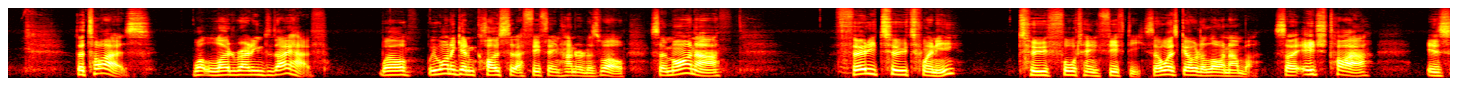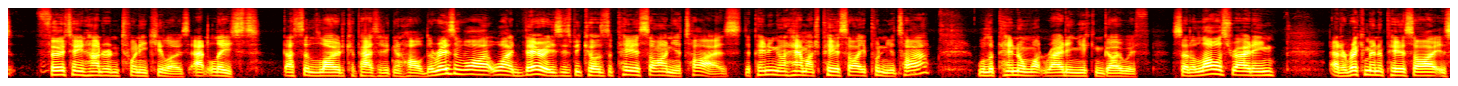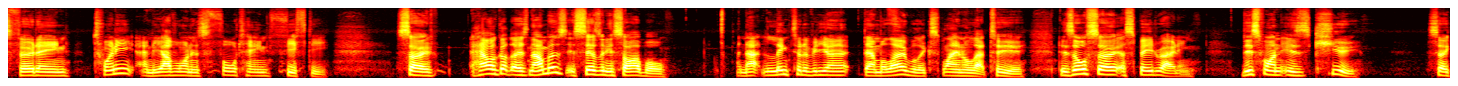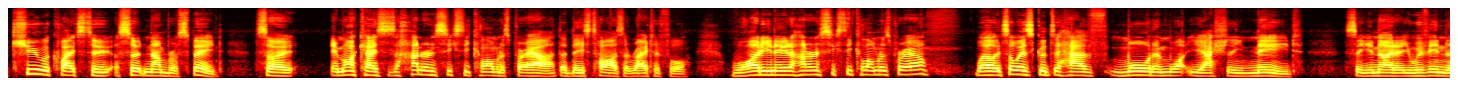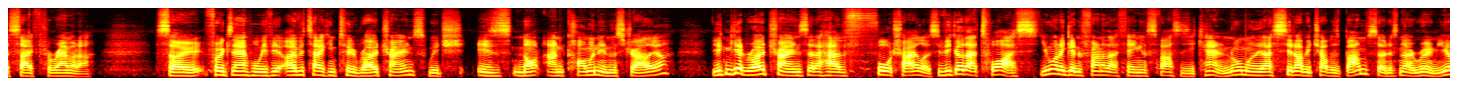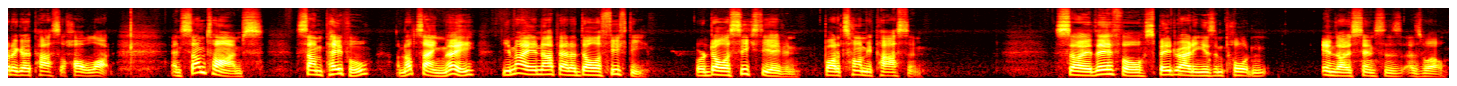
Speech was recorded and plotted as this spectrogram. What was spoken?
The tires, what load rating do they have? Well, we want to get them close to that 1500 as well. So mine are 3220 to 1450. So always go with a lower number. So each tire is 1320 kilos at least. That's the load capacity it can hold. The reason why, why it varies is because the PSI on your tires, depending on how much PSI you put in your tire, will depend on what rating you can go with. So the lowest rating at a recommended PSI is 1320 and the other one is 1450. So how I got those numbers, it says on your sidewall and that link to the video down below will explain all that to you. There's also a speed rating. This one is Q. So Q equates to a certain number of speed. So in my case, it's 160 kilometers per hour that these tires are rated for. Why do you need 160 kilometers per hour? Well, it's always good to have more than what you actually need so you know that you're within the safe parameter. So for example, if you're overtaking two road trains, which is not uncommon in Australia, you can get road trains that have four trailers. If you got that twice, you want to get in front of that thing as fast as you can. Normally they sit up each other's bums, so there's no room. You got to go past a whole lot. And sometimes some people I'm not saying me, you may end up at $1.50 or $1.60 even by the time you pass them. So therefore, speed rating is important in those senses as well.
